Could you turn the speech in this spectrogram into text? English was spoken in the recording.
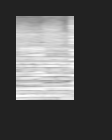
oh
